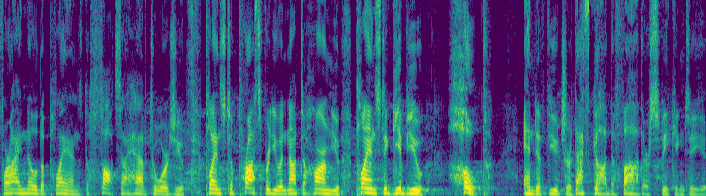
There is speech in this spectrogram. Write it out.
for I know the plans, the thoughts I have towards you plans to prosper you and not to harm you, plans to give you hope and a future. That's God the Father speaking to you.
